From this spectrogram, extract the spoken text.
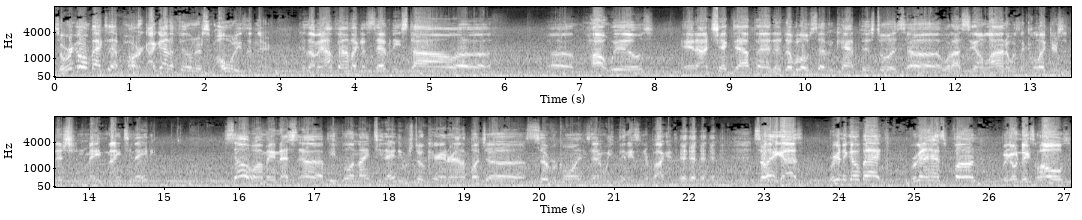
So we're going back to that park. I got a feeling there's some oldies in there. Because, I mean, I found like a 70s style uh, uh, Hot Wheels. And I checked out that uh, 007 cap pistol. It's uh, what I see online. It was a collector's edition made in 1980. So, I mean, that's uh, people in 1980 were still carrying around a bunch of silver coins and wheat pennies in their pocket. so, hey guys, we're gonna go back. We're gonna have some fun. We're gonna dig some holes.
